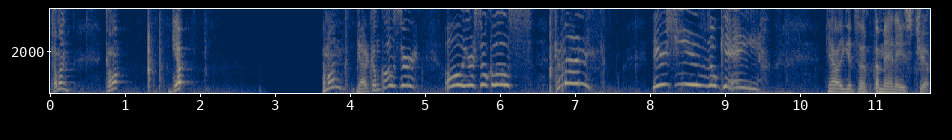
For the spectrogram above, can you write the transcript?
Come on. Come on. Yep. Come on. Gotta come closer. Oh, you're so close. Come on. There she is. Okay. Callie gets a, a mayonnaise chip.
